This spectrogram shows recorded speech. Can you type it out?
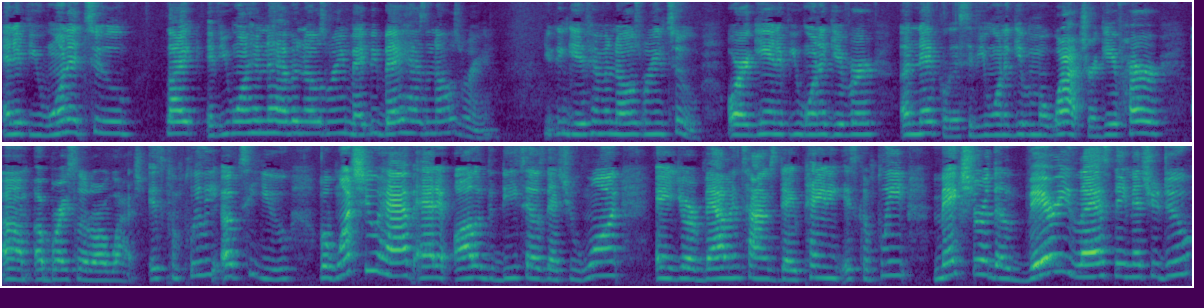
And if you wanted to, like, if you want him to have a nose ring, maybe bae has a nose ring. You can give him a nose ring too. Or again, if you want to give her a necklace, if you want to give him a watch or give her um, a bracelet or a watch. It's completely up to you. But once you have added all of the details that you want and your Valentine's Day painting is complete, make sure the very last thing that you do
